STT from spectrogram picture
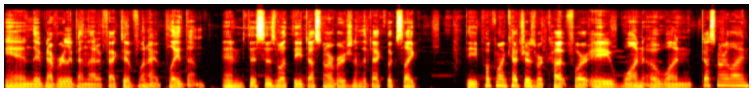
and they've never really been that effective when I've played them. And this is what the Dusknoir version of the deck looks like. The Pokemon catchers were cut for a 101 Dusknoir line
